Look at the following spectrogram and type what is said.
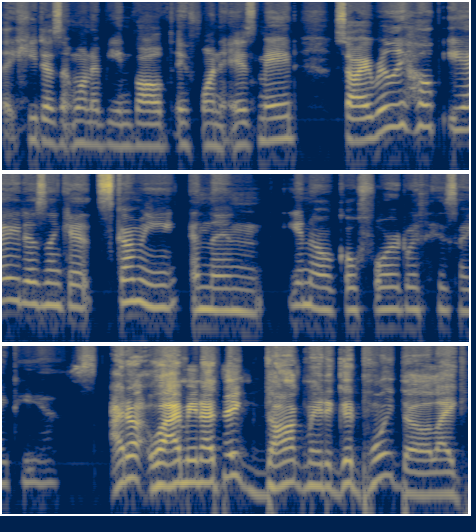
that he doesn't want to be involved if one is made. So I really hope EA doesn't get scummy and then, you know, go forward with his ideas. I don't, well, I mean, I think Donk made a good point though. Like,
